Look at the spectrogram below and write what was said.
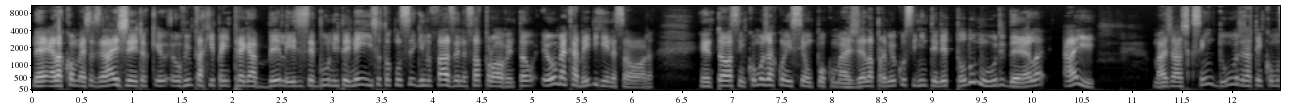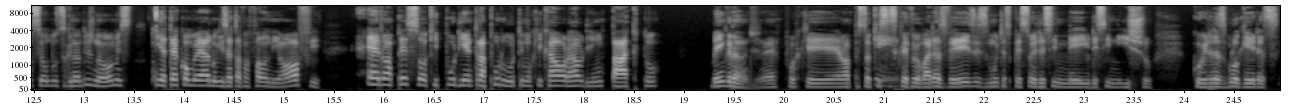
Né? Ela começa dizendo: ai gente, eu, eu vim para aqui para entregar beleza e ser bonita e nem isso eu tô conseguindo fazer nessa prova. Então eu me acabei de rir nessa hora. Então assim, como eu já conhecia um pouco mais dela, para mim eu consegui entender todo o mood dela aí. Mas eu acho que sem dúvida já tem como ser um dos grandes nomes. E até como a Luísa estava falando em off, era uma pessoa que podia entrar por último, que causaria impacto bem grande, né? Porque era uma pessoa que Sim. se inscreveu várias vezes, muitas pessoas desse meio, desse nicho, corrida das blogueiras,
